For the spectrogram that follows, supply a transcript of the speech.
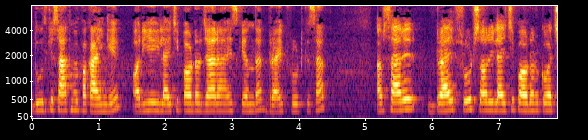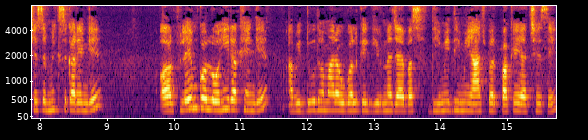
दूध के साथ में पकाएँगे और ये इलायची पाउडर जा रहा है इसके अंदर ड्राई फ्रूट के साथ। अब सारे ड्राई फ्रूट्स और इलायची पाउडर को अच्छे से मिक्स करेंगे और फ्लेम को लो ही रखेंगे। अभी दूध हमारा उबल के गिर ना जाए, बस धीमी धीमी आँच पर पके अच्छे से।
